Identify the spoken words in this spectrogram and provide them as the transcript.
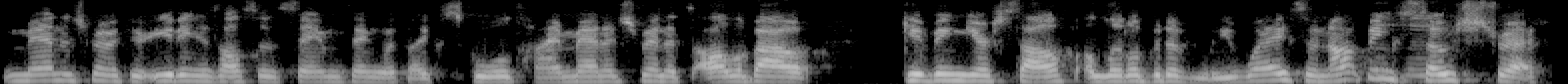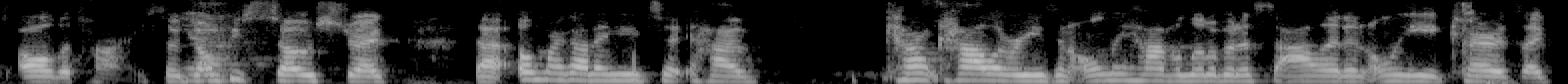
management with your eating is also the same thing with like school time management. It's all about giving yourself a little bit of leeway. So not being Mhm. so strict all the time. So Yeah. don't be so strict that, oh my God, I need to have count calories and only have a little bit of salad and only eat carrots. Like,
